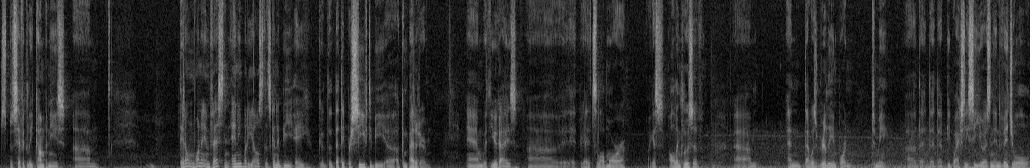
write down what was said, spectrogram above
specifically companies. Um, they don't want to invest in anybody else that's going to be a that they perceive to be a, a competitor. And with you guys, uh, it, it's a lot more, I guess, all inclusive. Um, and that was really important to me uh, that, that, that people actually see you as an individual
